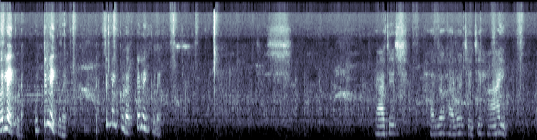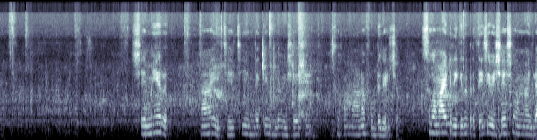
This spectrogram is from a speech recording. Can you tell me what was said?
ഒരു ലൈക്ക് കൂടെ ഒറ്റ ലൈക്ക് കൂടെ ഒറ്റ ലൈക്ക് കൂടെ ഒറ്റ ലൈക്ക് കൂടെ. രാജേഷ്. ഹലോ ഹലോ ചേച്ചി. ഹായ്. ഷമീർ. ഹായ് ചേച്ചി. എന്തൊക്കെയുണ്ട് വിശേഷം? സുഖമാണോ? ഫുഡ് കഴിച്ചോ? സുഖമായിട്ടിരിക്കുന്നു. പ്രത്യേകിച്ച് വിശേഷമൊന്നുമില്ല.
